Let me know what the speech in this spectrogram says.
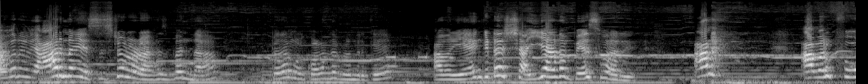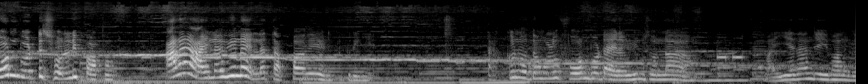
அவர் யாருன்னா? என் சிஸ்டரோட ஹஸ்பண்ட் தான் இப்போதான் உங்களுக்கு குழந்தை பிறந்திருக்கு. அவர் என்கிட்ட ஷையாக தான் பேசுவார். ஆனால் அவருக்கு ஃபோன் போட்டு சொல்லி பார்ப்போம். ஆனால் ஐ லவ் யூனா எல்லாம் தப்பாகவே எடுத்துக்கிறீங்க. டக்குன்னு ஒருத்தவங்களும் ஃபோன் போட்டு ஐ லவ் யூன்னு சொன்னால் மைய தான் செய்வாங்க.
